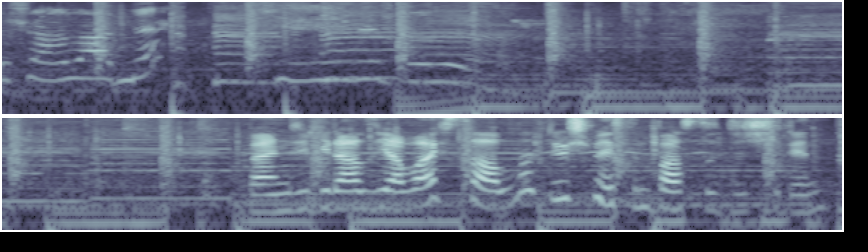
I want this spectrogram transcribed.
İnşallah ne? Bence biraz yavaş salla düşmesin pastacı Şirin.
